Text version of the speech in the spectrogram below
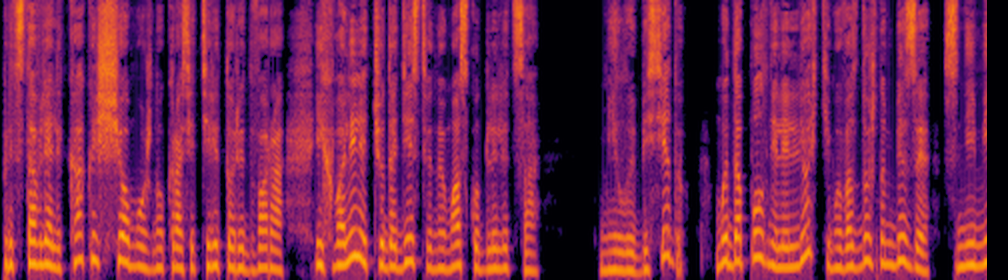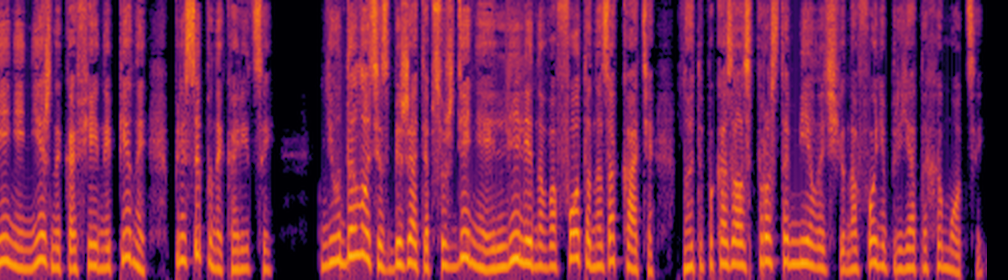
представляли, как еще можно украсить территорию двора и хвалили чудодейственную маску для лица. Милую беседу мы дополнили легким и воздушным безе с не менее нежной кофейной пеной, присыпанной корицей. Не удалось избежать обсуждения Лилиного фото на закате, но это показалось просто мелочью на фоне приятных эмоций.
